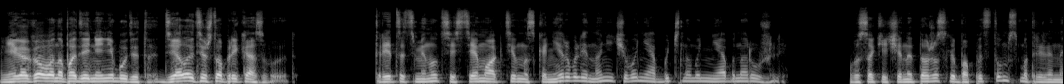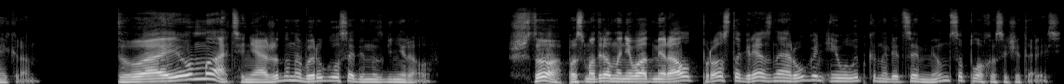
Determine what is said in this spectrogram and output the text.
«Никакого нападения не будет. Делайте, что приказывают». 30 минут систему активно сканировали, но ничего необычного не обнаружили. Высокие чины тоже с любопытством смотрели на экран. «Твою мать!» — неожиданно выругался один из генералов. «Что?» — посмотрел на него адмирал, просто грязная ругань и улыбка на лице Мюнца плохо сочетались.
